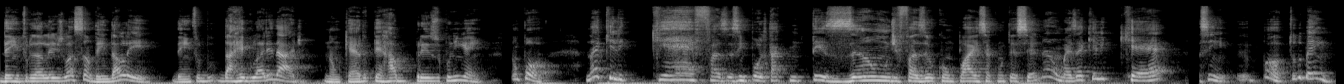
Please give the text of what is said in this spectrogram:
dentro da legislação, dentro da lei, dentro do, da regularidade. Não quero ter rabo preso com ninguém. Então, pô, não é que ele quer fazer assim, pô, ele tá com tesão de fazer o compliance acontecer. Não, mas é que ele quer Assim, pô, tudo bem,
